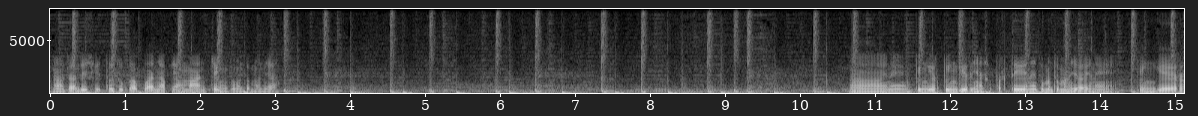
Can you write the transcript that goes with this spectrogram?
Nah dan di situ juga banyak yang mancing teman-teman ya. Nah ini pinggir-pinggirnya seperti ini teman-teman ya. Ini pinggir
